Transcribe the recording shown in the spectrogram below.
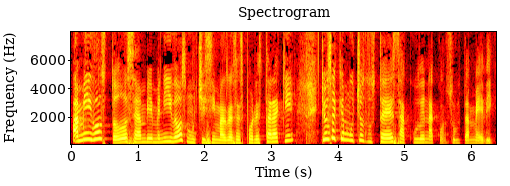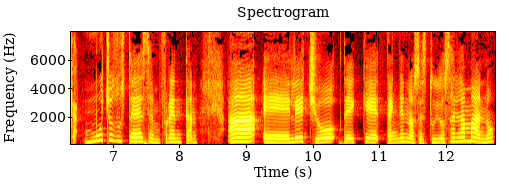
Amigos, todos sean bienvenidos. Muchísimas gracias por estar aquí. Yo sé que muchos de ustedes acuden a consulta médica. Muchos de ustedes se enfrentan a eh, el hecho de que tengan los estudios en la mano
